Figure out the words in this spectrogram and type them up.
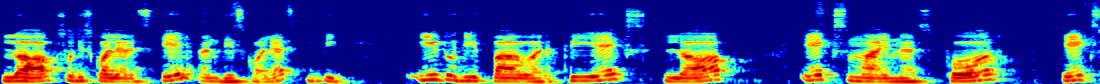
log so this call as a and this call as b. E to the power 3x log x minus 4 x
